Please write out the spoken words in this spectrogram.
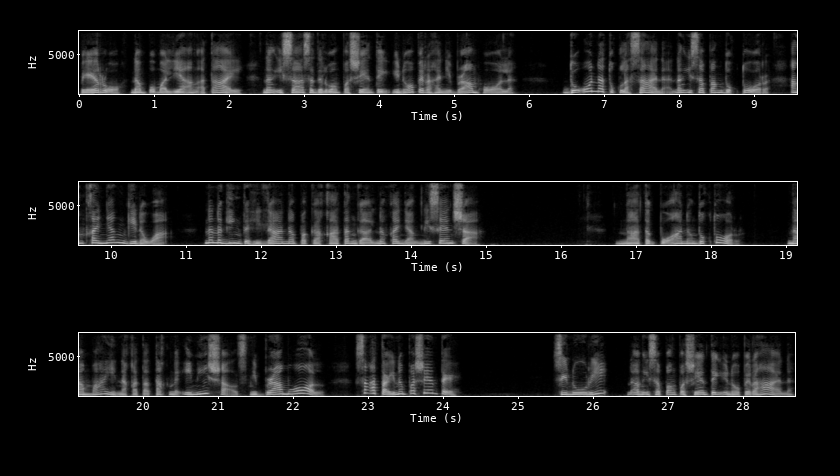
Pero nang pumalya ang atay ng isa sa dalawang pasyenteng inoperahan ni Bramhall, doon natuklasan ng isa pang doktor ang kanyang ginawa na naging dahilan ng pagkakatanggal ng kanyang lisensya. Natagpuan ng doktor na may nakatatak na initials ni Bramhall sa atay ng pasyente. Sinuri na ang isa pang pasyenteng inoperahan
